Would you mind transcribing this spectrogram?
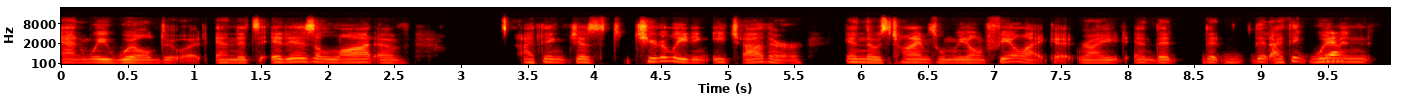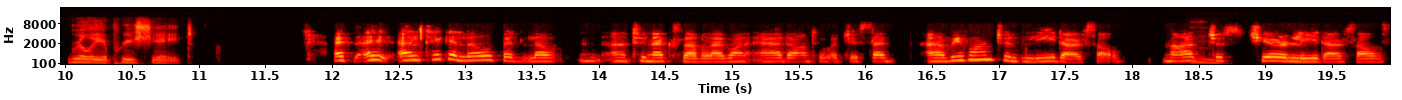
and we will do it. And it's it is a lot of i think just cheerleading each other in those times when we don't feel like it right? And that that that i think women yeah. really appreciate I, I will take a little bit lo- uh, to next level. I want to add on to what you said. Uh, we want to lead ourselves, not mm. just cheerlead ourselves.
